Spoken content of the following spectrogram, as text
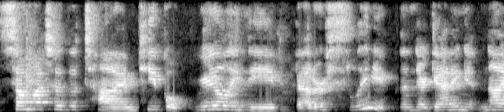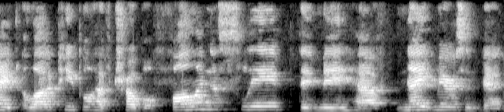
so much of the time, people really need better sleep than they're getting at night. A lot of people have trouble falling asleep. They may have nightmares and bad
